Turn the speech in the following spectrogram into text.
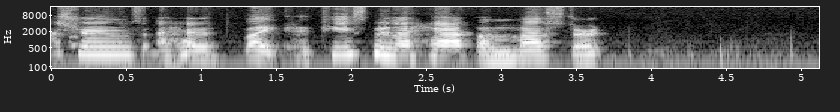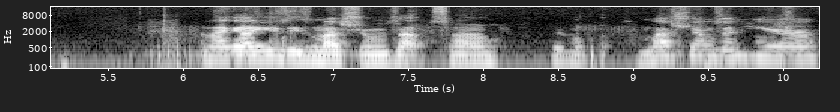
mushrooms. I had like a teaspoon and a half of mustard. And I gotta use these mushrooms up. So we're gonna put some mushrooms in here.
